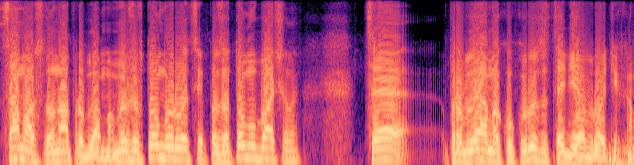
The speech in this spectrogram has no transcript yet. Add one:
сама основна проблема. Ми вже в тому році, поза тому бачили, це проблема кукурузи це діабротика.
